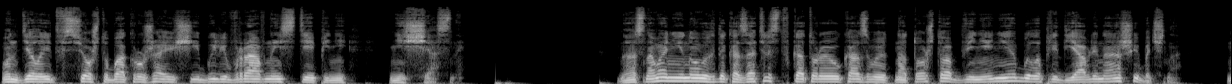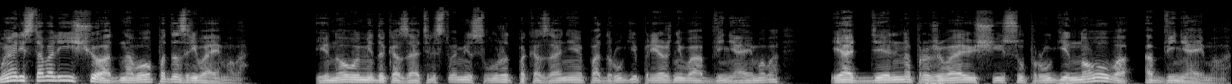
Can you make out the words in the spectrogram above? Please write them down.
он делает все, чтобы окружающие были в равной степени несчастны. На основании новых доказательств, которые указывают на то, что обвинение было предъявлено ошибочно, мы арестовали еще одного подозреваемого. И новыми доказательствами служат показания подруги прежнего обвиняемого и отдельно проживающей супруги нового обвиняемого.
